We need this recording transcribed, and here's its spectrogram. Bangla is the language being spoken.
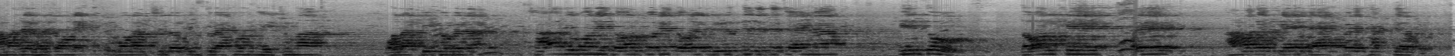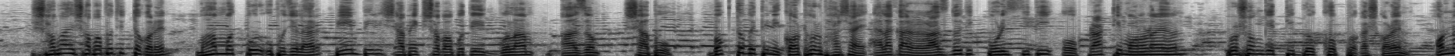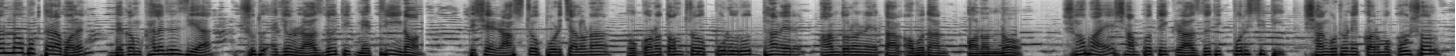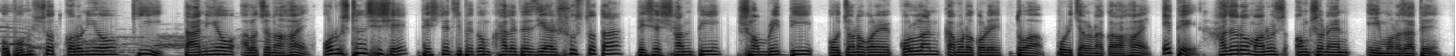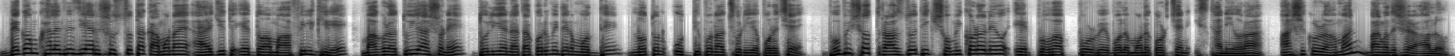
আমাদের হয়তো অনেক কিছু বলার ছিল, কিন্তু এখন এই সময় বলা ঠিক হবে না। সারা জীবনে দল করে দলের বিরুদ্ধে যেতে চাই না, কিন্তু দলকে, আমাদেরকে এক হয়ে থাকতে হবে। সভায় সভাপতিত্ব করেন মোহাম্মদপুর উপজেলার বিএনপির সাবেক সভাপতি গোলাম আজম সাবু। বক্তব্যে তিনি কঠোর ভাষায় এলাকার রাজনৈতিক পরিস্থিতি ও প্রার্থী মনোনয়ন প্রসঙ্গে তীব্র ক্ষোভ প্রকাশ করেন। অন্যান্য বক্তারা বলেন, বেগম খালেদা জিয়া শুধু একজন রাজনৈতিক নেত্রীই নন, দেশের রাষ্ট্র পরিচালনা ও গণতন্ত্র পুনরুদ্ধারের আন্দোলনে তার অবদান অনন্য। সভায় সাম্প্রতিক রাজনৈতিক পরিস্থিতি, সাংগঠনিক কর্মকৌশল ও ভবিষ্যৎ করণীয় কি তা নিয়েও আলোচনা হয়। অনুষ্ঠান শেষে দেশনেত্রী বেগম খালেদা জিয়ার সুস্থতা, দেশের শান্তি, সমৃদ্ধি ও জনগণের কল্যাণ কামনা করে দোয়া পরিচালনা করা হয়। এতে হাজারো মানুষ অংশ নেন এই মনাজাতে। বেগম খালেদা জিয়ার সুস্থতা কামনায় আয়োজিত এ দোয়া মাহফিল ঘিরে মাগুরা দুই আসনে দলীয় নেতাকর্মীদের মধ্যে নতুন উদ্দীপনা ছড়িয়ে পড়েছে। ভবিষ্যৎ রাজনৈতিক সমীকরণেও এর প্রভাব পড়বে বলে মনে করছেন স্থানীয়রা। আশিকুর রহমান, বাংলাদেশের আলো।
